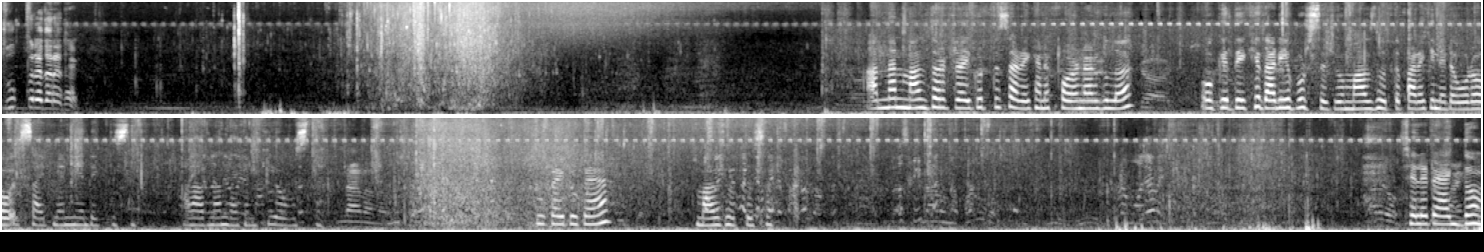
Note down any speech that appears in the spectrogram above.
চুপ করে দাঁড়ায় থাক। আদনান মাছ ধরা ট্রাই করতেছে আর এখানে ফরেনারগুলা। ওকে দেখে দাঁড়িয়ে পড়ছে যে মাছ ধরতে পারে কিনা, এটা ওরাও এক্সাইটমেন্ট নিয়ে দেখতেছে। আর আদনান দেখেন কি অবস্থা। টুকাই টুকায় মাছ ধরতেছে। ছেলেটা একদম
